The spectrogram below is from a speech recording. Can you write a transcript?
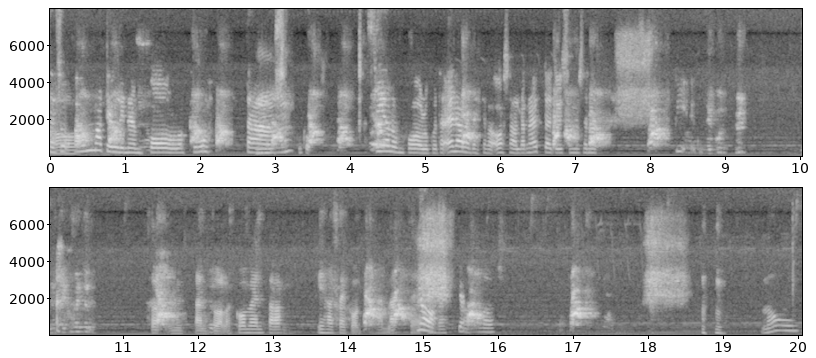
Se sun ammatillinen polku, tää mm-hmm. sielun polku, tämä elämäntehtävän osalta näyttäytyy semmoisena nyt hän tuolla komentaa. Ihan sekunti hän lähtee. Joo, joo. Noin.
